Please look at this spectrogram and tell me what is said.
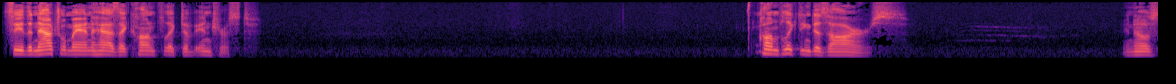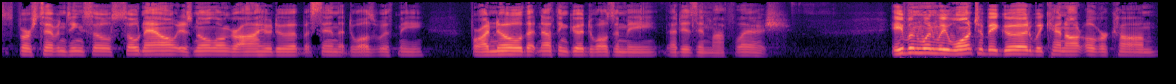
See, the natural man has a conflict of interest. Conflicting desires. You know, verse 17, so, so now it is no longer I who do it, but sin that dwells with me. For I know that nothing good dwells in me, that is in my flesh. Even when we want to be good, we cannot overcome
